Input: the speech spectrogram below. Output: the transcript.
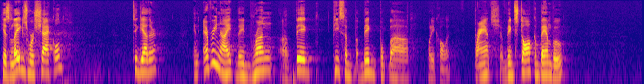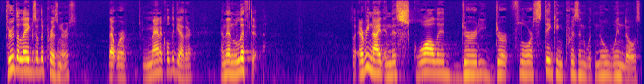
His legs were shackled together, and every night they'd run a big piece of a big, uh, what do you call it, branch, a big stalk of bamboo through the legs of the prisoners that were manacled together, and then lift it so every night in this squalid, dirty, dirt floor, stinking prison with no windows,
